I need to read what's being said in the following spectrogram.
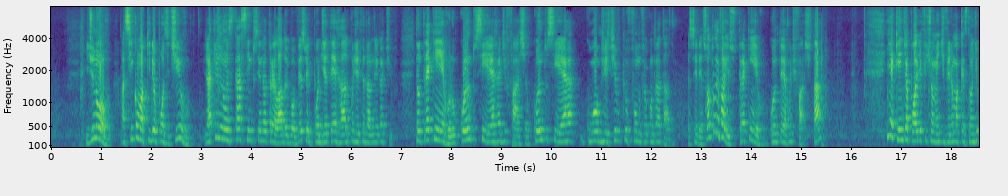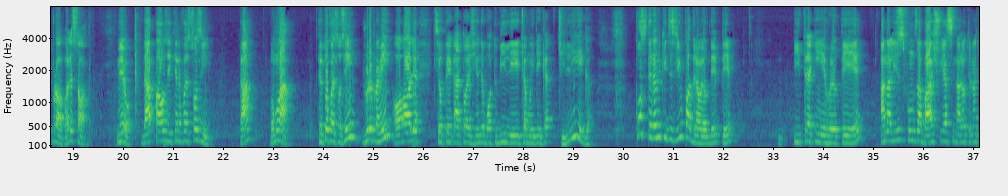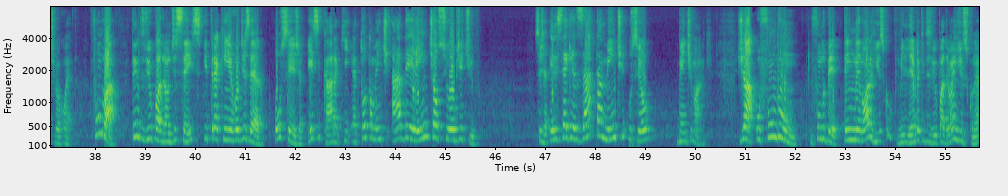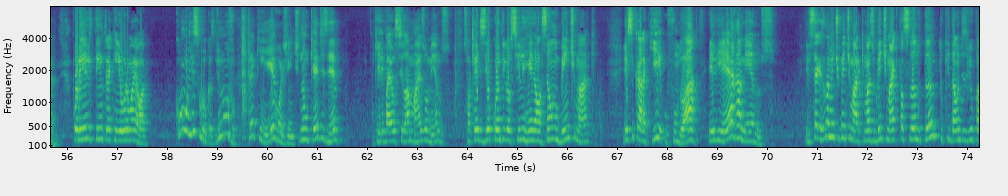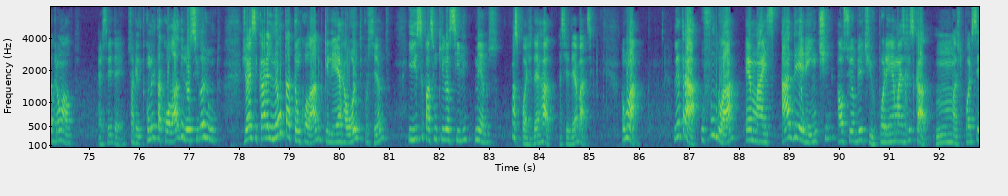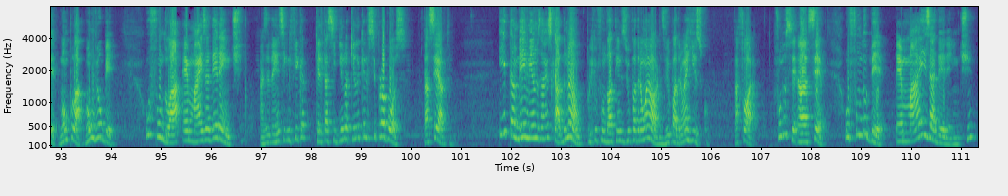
E de novo, assim como aqui deu positivo, já que ele não está 100% atrelado ao Ibovespa, ele podia ter errado, podia ter dado negativo. Então, tracking erro, o quanto se erra de faixa, o quanto se erra com o objetivo que o fundo foi contratado. Essa ideia. Só tu levar isso, tracking erro, quanto erro de faixa, tá? E aqui a gente já pode efetivamente vir uma questão de prova. Olha só. Meu, dá pausa aí e tenta fazer sozinho. Tá? Vamos lá. Tentou fazer sozinho? Jura pra mim? Olha, que se eu pegar a tua agenda, eu boto o bilhete, a mãe tem que... Te liga. Considerando que desvio padrão é o DP e tracking erro é o TE, analise os fundos abaixo e assinale a alternativa correta. Fundo A tem um desvio padrão de 6 e tracking erro de 0. Ou seja, esse cara aqui é totalmente aderente ao seu objetivo. Ou seja, ele segue exatamente o seu benchmark. Já o fundo 1, o fundo B, tem um menor risco, lembra que desvio padrão é risco, né? Porém, ele tem um tracking error maior. Como isso, Lucas? De novo, tracking error, gente, não quer dizer que ele vai oscilar mais ou menos. Só quer dizer o quanto ele oscila em relação a um benchmark. Esse cara aqui, o fundo A, ele erra menos. Ele segue exatamente o benchmark, mas o benchmark está oscilando tanto que dá um desvio padrão alto. Essa é a ideia. Só que ele, como ele está colado, ele oscila junto. Já esse cara ele não está tão colado, porque ele erra 8%, e isso faz com que ele oscile menos. Mas pode dar errado. Essa é a ideia básica. Vamos lá. Letra A. O fundo A é mais aderente ao seu objetivo, porém é mais arriscado. Hum, acho que pode ser. Vamos pular. Vamos ver o B. O fundo A é mais aderente. Mais aderente significa que ele está seguindo aquilo que ele se propôs. Tá certo e também menos arriscado. Não, porque o fundo A tem desvio padrão maior. Desvio padrão é risco. Tá fora. Fundo C, uh, C. O fundo B é mais aderente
